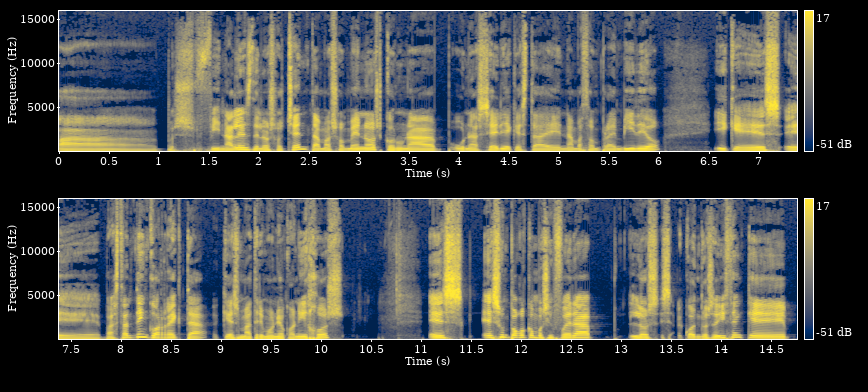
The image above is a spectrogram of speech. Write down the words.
a pues, finales de los 80 más o menos con una, una serie que está en Amazon Prime Video y que es eh, bastante incorrecta, que es Matrimonio con Hijos. Es, es un poco como si fuera los, cuando se dicen que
